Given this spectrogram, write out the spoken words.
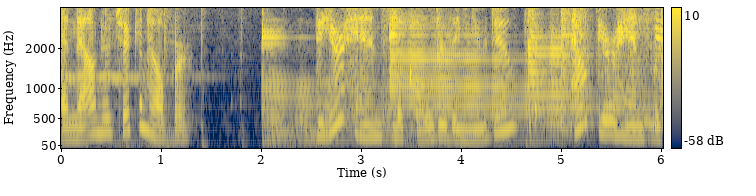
And now new Chicken Helper. Do your hands look older than you do? Help your hands look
